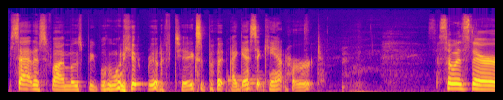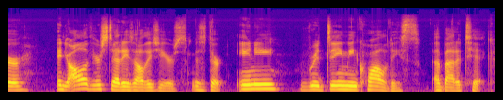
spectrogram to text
satisfy most people who want to get rid of ticks, but I guess it can't hurt. So, is there, in all of your studies all these years, is there any redeeming qualities about a tick?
